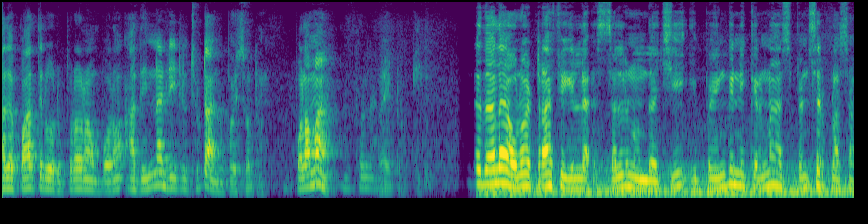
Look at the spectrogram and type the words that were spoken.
அதை பார்த்துட்டு ஒரு ப்ரோக்ராம் போகிறோம் அது என்ன டீட்டெயில் சொல்லிட்டு அங்கே போய் சொல்கிறேன் போகலாமா ரைட் ஓகே. இதால் அவ்வளோ டிராஃபிக் இல்லை. சல்லுன்னு வந்தாச்சு. இப்போ எங்கே நிற்கிறேன்னா ஸ்பென்சர் பிளாசா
